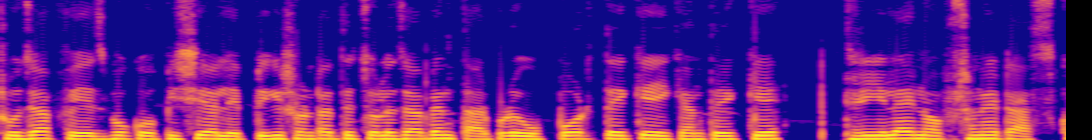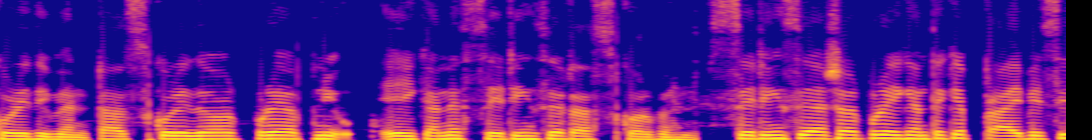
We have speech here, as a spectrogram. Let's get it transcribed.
সোজা ফেসবুক অফিসিয়াল অ্যাপ্লিকেশনটাতে চলে যাবেন, তারপরে উপর থেকে এখান থেকে থ্রি লাইন অপশনে টাচ করে দিবেন। টাচ করে দেওয়ার পরে আপনি এইখানে সেটিংসে টাচ করবেন। সেটিংসে আসার পরে এখান থেকে প্রাইভেসি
